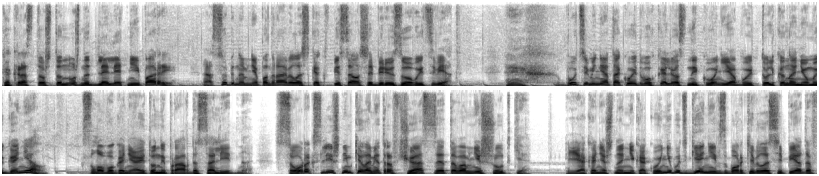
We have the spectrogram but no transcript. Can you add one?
как раз то, что нужно для летней поры. Особенно мне понравилось, как вписался бирюзовый цвет. Эх, будь у меня такой двухколесный конь, я бы только на нем и гонял. К слову, гоняет он и правда солидно. 40 с лишним километров в час – это вам не шутки. Я, конечно, не какой-нибудь гений в сборке велосипедов,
